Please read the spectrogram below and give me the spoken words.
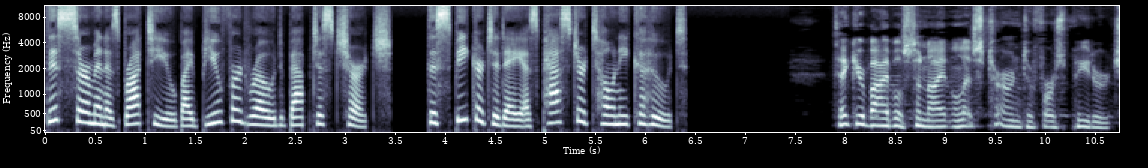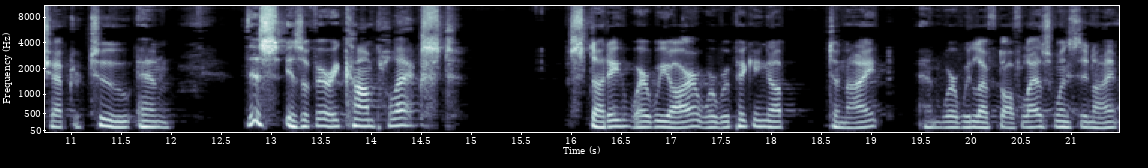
This sermon is brought to you by Buford Road Baptist Church. The speaker today is Pastor Tony Kohout. Take your Bibles tonight and let's turn to 1 Peter chapter 2. And this is a very complex study where we are, where we're picking up tonight and where we left off last Wednesday night.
